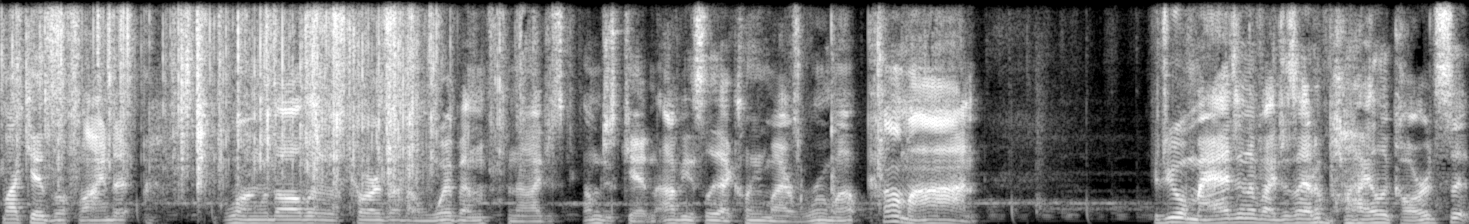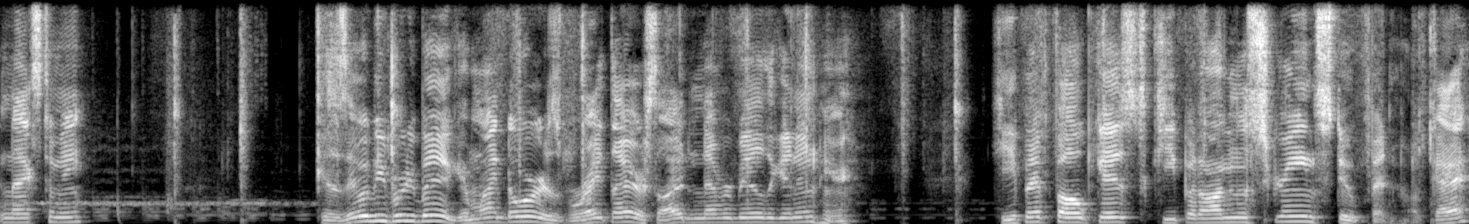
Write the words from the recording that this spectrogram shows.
My kids will find it. Along with all those cards I've been whipping. No, I just, I'm just kidding. Obviously, I cleaned my room up. Come on. Could you imagine if I just had a pile of cards sitting next to me? Because it would be pretty big, and my door is right there, so I'd never be able to get in here. Keep it focused. Keep it on the screen, stupid. Okay?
